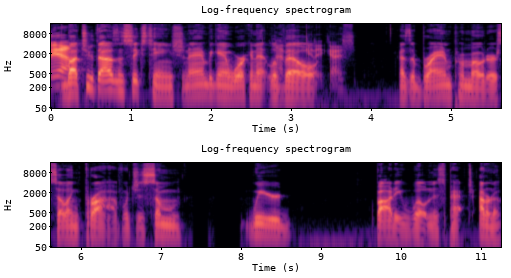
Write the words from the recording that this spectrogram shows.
Yeah. By 2016, Shanann began working at Le-Vel it, as a brand promoter, selling Thrive, which is some weird body wellness patch. I don't know,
